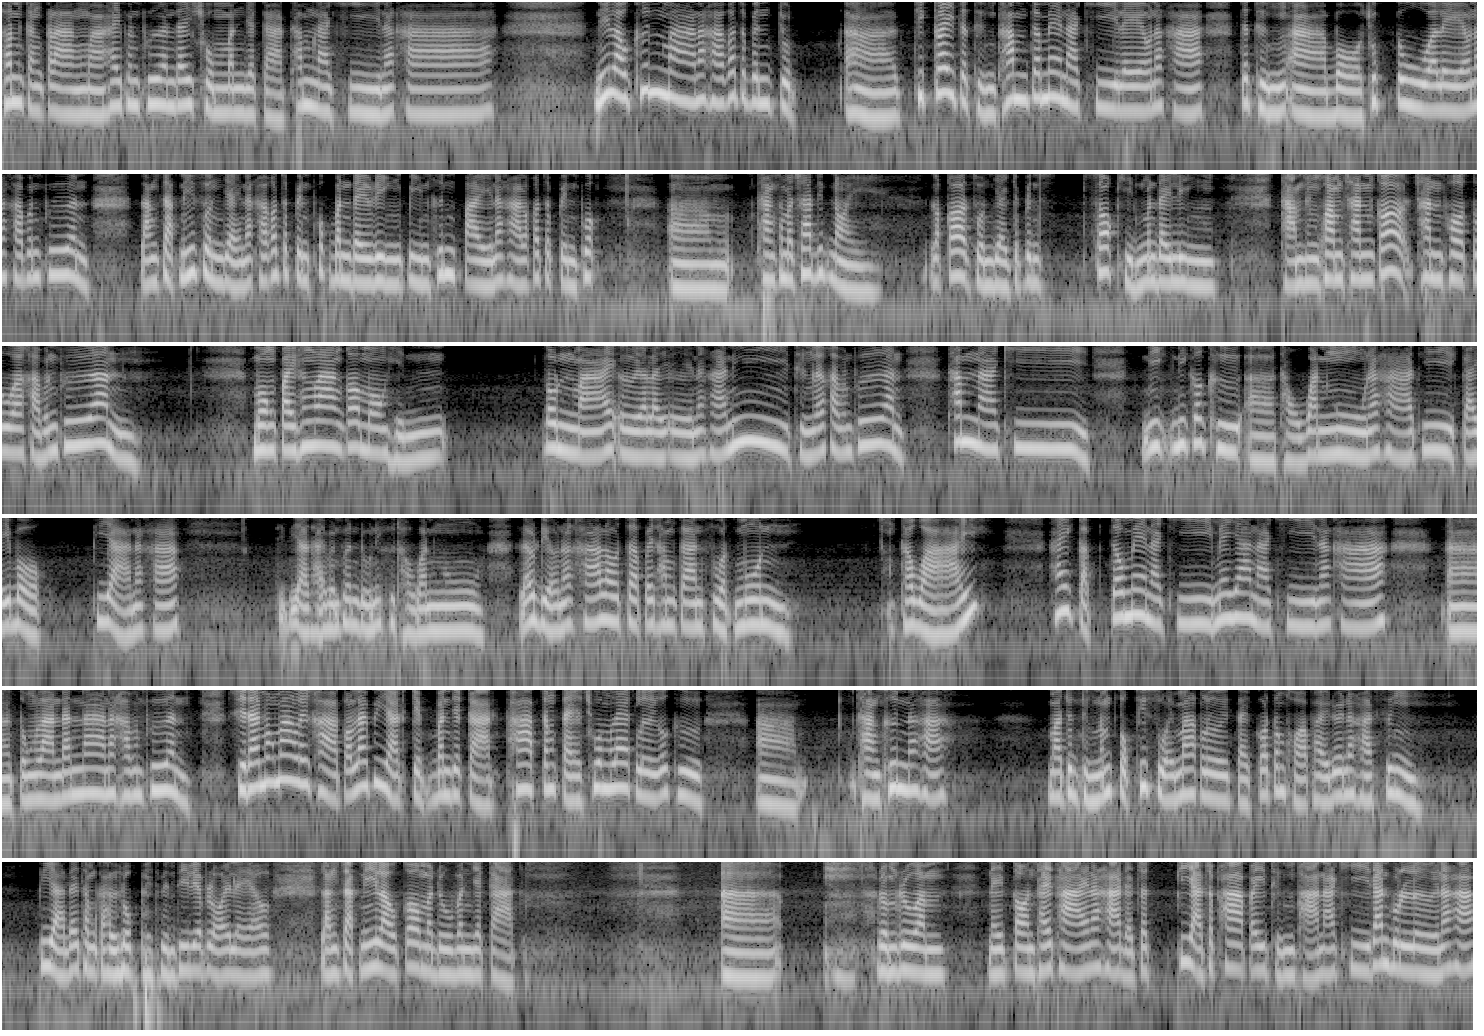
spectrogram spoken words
ท่อนกลางๆ มาให้เพื่อนๆ ได้ชมบรรยากาศถ้ำนาคีนะคะ นี่เราขึ้นมานะคะก็จะเป็นจุดที่ใกล้จะถึงถ้ำเจ้าแม่นาคีแล้วนะคะ จะถึงบ่อชุบตัวแล้วนะคะเพื่อนๆ หลังจากนี้ส่วนใหญ่นะคะ ก็จะเป็นพวกบันไดริงปีนขึ้นไปนะคะ แล้วก็จะเป็นพวก ทางธรรมชาตินิดหน่อย แล้วก็ส่วนใหญ่จะเป็นซอกหินบันไดลิง ถามถึงความชันก็ชันพอตัวค่ะเพื่อนๆ มองไปข้างล่างก็มองเห็นต้นไม้เอ่ยอะไรเอ่ยนะคะ นี่ถึงแล้วค่ะเพื่อนๆถ้ำนาคี นี่นี่ก็คืออเถาวันงูนะคะ ที่ไกด์บอกพี่หยานะคะ ที่พี่อยากถ่ายเพื่อนๆดูนี่คือเถาวันงู แล้วเดี๋ยวนะคะเราจะไปทำการสวดมนต์ถวายให้กับเจ้าแม่นาคีแม่ย่านาคีนะคะตรงลานด้านหน้านะคะเพื่อนๆเสียดายมากๆเลยค่ะ ตอนแรกพี่อยากเก็บบรรยากาศภาพตั้งแต่ช่วงแรกเลยก็คืออทางขึ้นนะคะ มาจนถึงน้ำตกที่สวยมากเลย แต่ก็ต้องขออภัยด้วยนะคะ ซึ่ง พี่ยาได้ทำการลบไปเป็นที่เรียบร้อยแล้ว หลังจากนี้เราก็มาดูบรรยากาศรวมๆในตอนท้ายๆนะคะ เดี๋ยวจะ พี่อยากจะพาไปถึงผานาคีด้านบนเลยนะคะ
